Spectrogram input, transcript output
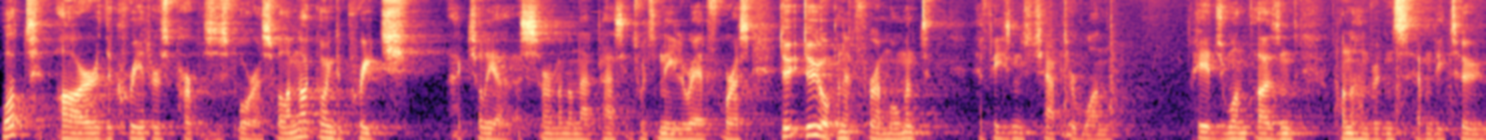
What are the Creator's purposes for us? Well, I'm not going to preach actually a, a, sermon on that passage which Neil read for us. Do, do open it for a moment. Ephesians chapter 1, page 1172.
